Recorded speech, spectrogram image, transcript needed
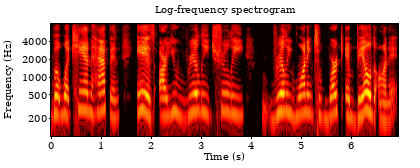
But what can happen is, are you really, truly, really wanting to work and build on it?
